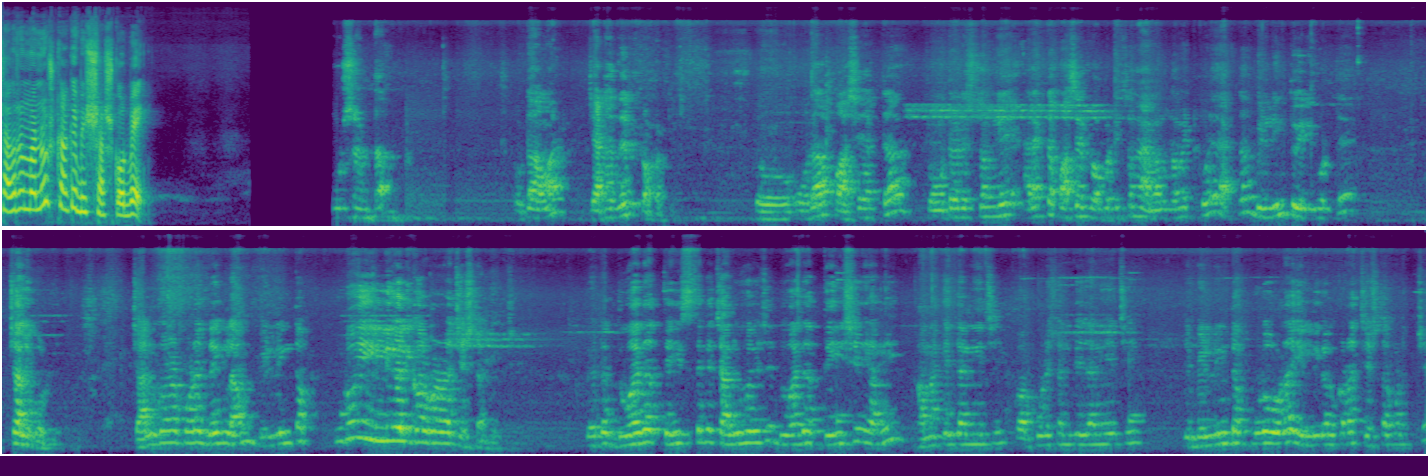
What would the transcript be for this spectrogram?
সাধারণ মানুষ কাকে বিশ্বাস করবে? ওটা আমার জ্যাঠাদের প্রপার্টি তো ওরা পাশে একটা প্রমোটারের সঙ্গে আর একটা পাশের প্রপার্টির সঙ্গে অ্যামালগামেট করে একটা বিল্ডিং তৈরি করতে চালু করল। চালু করার পরে দেখলাম বিল্ডিংটা পুরোই ইলিগালি করার চেষ্টা করছে এটা দু হাজার তেইশ থেকে চালু হয়েছে। দু হাজার তেইশেই আমি থানাকে জানিয়েছি, কর্পোরেশনকে জানিয়েছি যে বিল্ডিংটা পুরো ওরা ইলিগাল করার চেষ্টা করছে,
